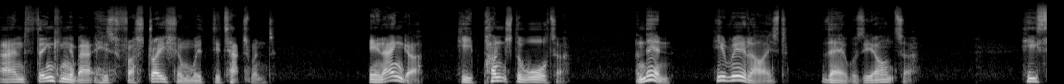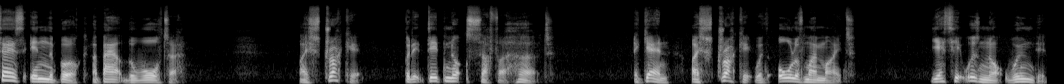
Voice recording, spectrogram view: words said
and thinking about his frustration with detachment. In anger, he punched the water, and then he realised there was the answer. He says in the book about the water I struck it, but it did not suffer hurt. Again, I struck it with all of my might, yet it was not wounded.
